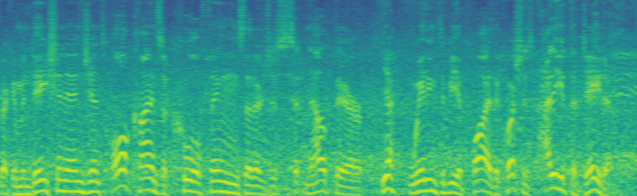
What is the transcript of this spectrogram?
recommendation engines, all kinds of cool things that are just sitting out there yeah. waiting to be applied. The question is, how do you get the data?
